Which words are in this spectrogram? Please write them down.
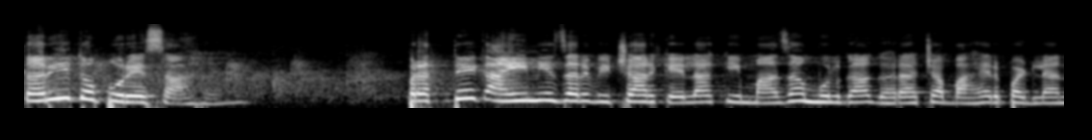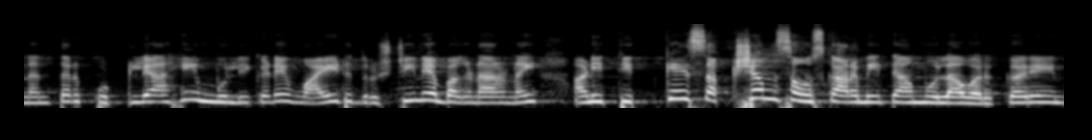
तरी तो पुरेसा आहे. प्रत्येक आईने जर विचार केला की माझा मुलगा घराच्या बाहेर पडल्यानंतर कुठल्याही मुलीकडे वाईट दृष्टीने बघणार नाही आणि तितके सक्षम संस्कार मी त्या मुलावर करेन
